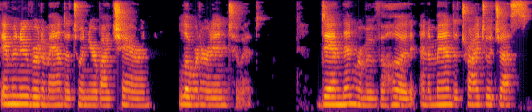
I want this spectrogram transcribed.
They maneuvered Amanda to a nearby chair and lowered her into it. Dan then removed the hood, and Amanda tried to adjust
